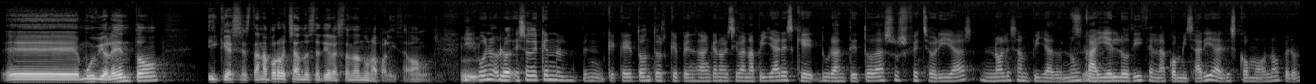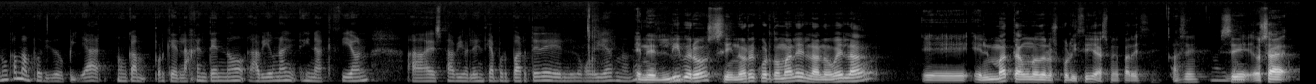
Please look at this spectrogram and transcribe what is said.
eh, muy violento, y que se están aprovechando este tío, le están dando una paliza, vamos. Y bueno, lo- eso de que, no- que, que tontos que pensaban que no les iban a pillar es que durante todas sus fechorías no les han pillado nunca. Sí. Y él lo dice en la comisaría, él es como, no, pero nunca me han podido pillar, nunca, porque la gente no, había una inacción a esta violencia por parte del gobierno. ¿no? En el libro, si no recuerdo mal, en la novela, eh, él mata a uno de los policías, me parece. ¿Así? Sí, o sea,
